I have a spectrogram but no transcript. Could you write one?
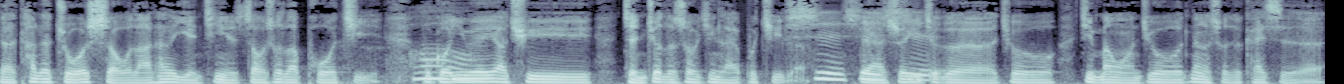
的他的左手啦，他的眼睛也遭受到波及。不过因为要去拯救的时候已经来不及了，是是对啊，所以这个就金邦网就那个时候就开始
